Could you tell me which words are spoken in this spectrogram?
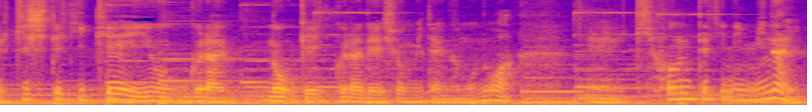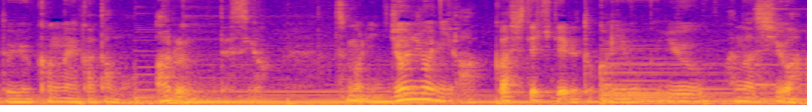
歴史的経緯をグラのグラデーションみたいなものは、えー、基本的に見ないという考え方もあるんですよ。つまり徐々に悪化してきてるとかいう話は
